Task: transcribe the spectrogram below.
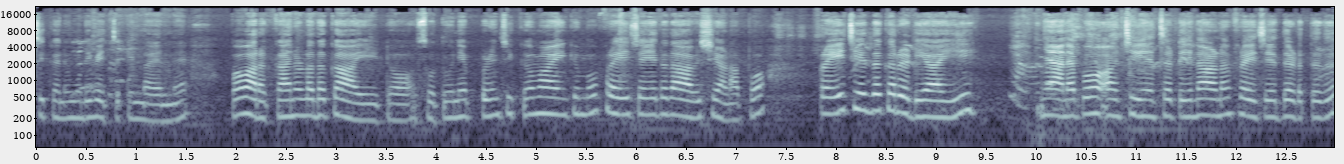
ചിക്കനും കൂടി വെച്ചിട്ടുണ്ടായിരുന്നേ. അപ്പോൾ വറക്കാനുള്ളതൊക്കെ ആയിട്ടോ? സ്വത്തുവിന് എപ്പോഴും ചിക്കൻ വാങ്ങിക്കുമ്പോൾ ഫ്രൈ ചെയ്തത് ആവശ്യമാണ്. അപ്പോൾ ഫ്രൈ ചെയ്തൊക്കെ റെഡിയായി. ഞാനപ്പോൾ ചീനച്ചട്ടിയിലാണ് ഫ്രൈ ചെയ്തെടുത്തത്.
